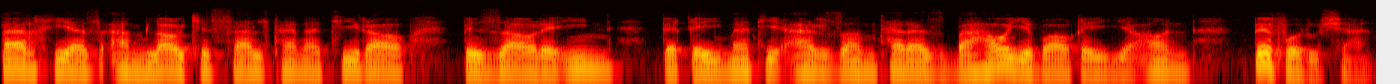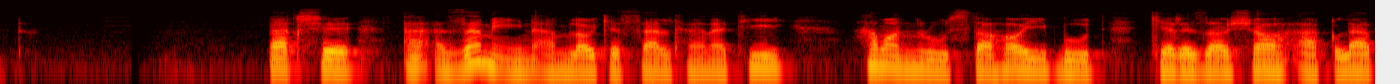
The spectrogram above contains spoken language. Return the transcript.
برخی از املاک سلطنتی را به زارعین به قیمتی ارزانتر از بهای واقعی آن بفروشند. بخش اعظم این املاک سلطنتی همان روستاهایی بود که رضاشاه اغلب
